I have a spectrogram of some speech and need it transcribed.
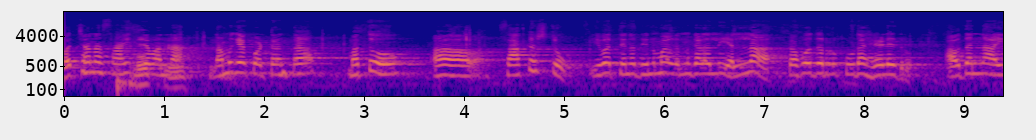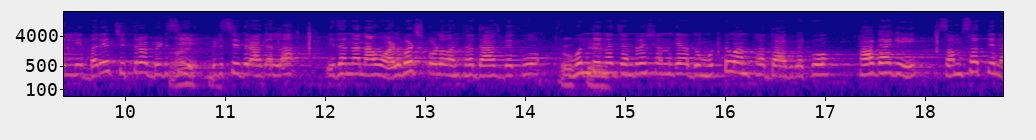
ವಚನ ಸಾಹಿತ್ಯವನ್ನು ನಮಗೆ ಕೊಟ್ಟಂಥ ಮತ್ತು ಸಾಕಷ್ಟು ಇವತ್ತಿನ ದಿನಮಾನಗಳಲ್ಲಿ ಎಲ್ಲ ಸಹೋದರರು ಕೂಡ ಹೇಳಿದರು. ಅದನ್ನು ಇಲ್ಲಿ ಬರೇ ಚಿತ್ರ ಬಿಡಿಸಿ ಬಿಡಿಸಿದ್ರಾಗಲ್ಲ ಇದನ್ನು ನಾವು ಅಳವಡಿಸ್ಕೊಳ್ಳುವಂಥದ್ದಾಗಬೇಕು. ಮುಂದಿನ ಜನ್ರೇಷನ್ಗೆ ಅದು ಮುಟ್ಟುವಂಥದ್ದಾಗಬೇಕು. ಹಾಗಾಗಿ ಸಂಸತ್ತಿನ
